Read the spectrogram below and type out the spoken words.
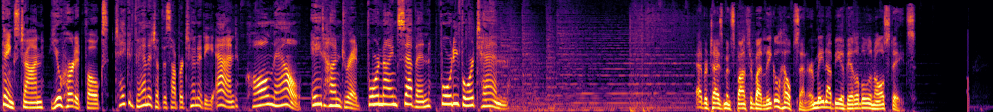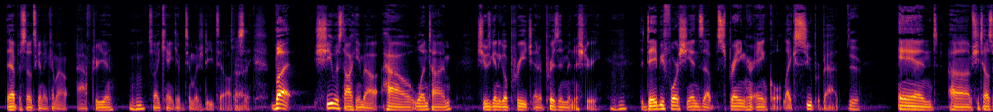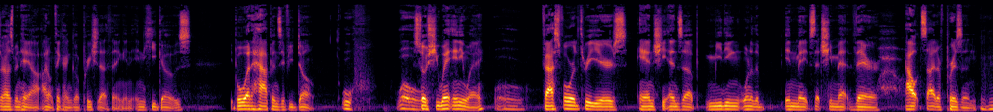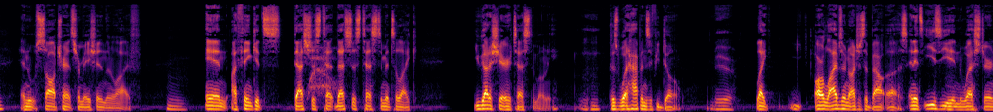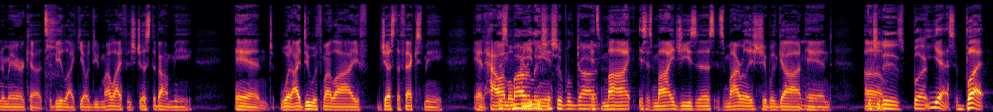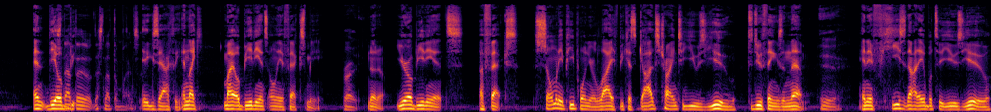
Thanks, John. You heard it, folks. Take advantage of this opportunity and call now. 800 497 4410. Advertisement sponsored by Legal Help Center may not be available in all states. the episode's going to come out after you, Mm-hmm. so I can't give too much detail, obviously. But she was talking about how one time she was going to go preach at a prison ministry. Mm-hmm. The day before, she ends up spraining her ankle, like super bad. Yeah. And um, she tells her husband, "Hey, I, I don't think I can go preach that thing." And, and he goes, "But what happens if you don't?" Oof. Whoa. So she went anyway. Whoa. Fast forward three years, and she ends up meeting one of the inmates that she met there outside of prison, Mm-hmm. and saw transformation in their life. Hmm. And I think it's that's just te- that's just testament to like you got to share your testimony Mm-hmm. because what happens if you don't? Yeah. Like our lives are not just about us, and it's easy in Western America to be like, "Yo, dude, my life is just about me." And what I do with my life just affects me, and how It's I'm my obedient. relationship with God. It's my this is my Jesus. It's my relationship with God, and which um, it is, but yes, but and the, obe- the that's not the mindset. exactly, and like my obedience only affects me. right. No, no, your obedience affects so many people in your life because God's trying to use you to do things in them, Yeah. and if He's not able to use you,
